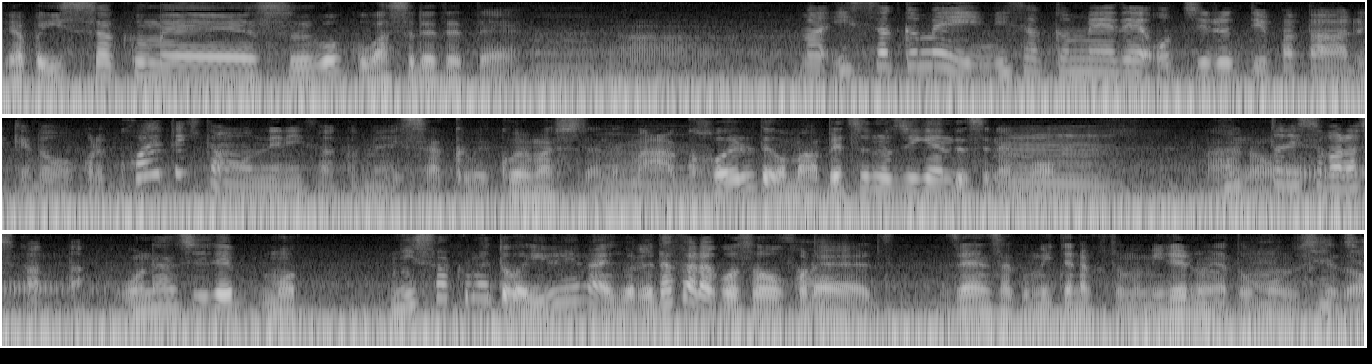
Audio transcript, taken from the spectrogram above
ん。やっぱ1作目すごく忘れてて、うんまあ、1作目いい2作目で落ちるっていうパターンあるけどこれ超えてきたもんね2作目。2作目超えましたね、うん。まあ超えるというかまあ別の次元ですね、もう、んあの本当に素晴らしかった。同じレもう2作目とは言えないぐらい。だからこそこれ前作見てなくても見れるんやと思うんですけど。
